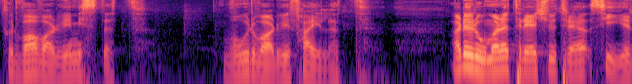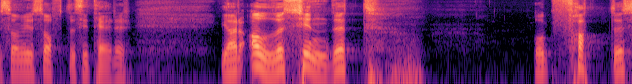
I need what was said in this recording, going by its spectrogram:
For hva var det vi mistet? Hvor var det vi feilet? Er det Romerne 3,23 sier, som vi så ofte siterer? Vi har alle syndet og fattes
